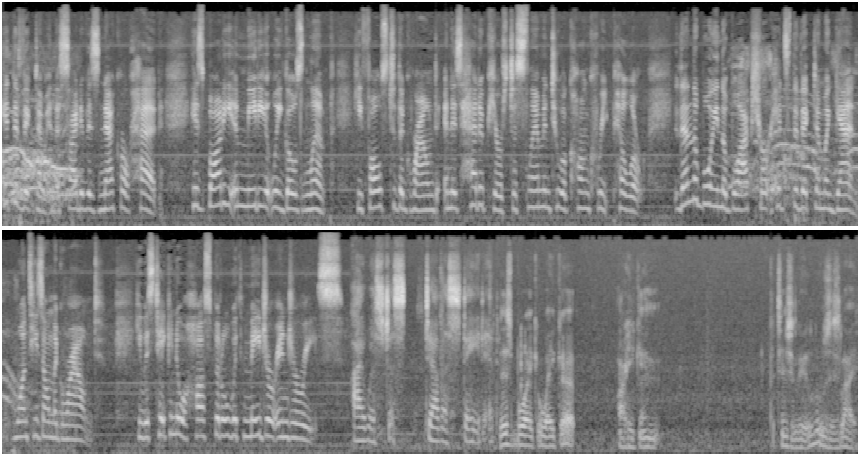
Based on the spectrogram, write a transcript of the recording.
hit the victim in the side of his neck or head. His body immediately goes limp. He falls to the ground and his head appears to slam into a concrete pillar. Then the boy in the black shirt hits the victim again once he's on the ground. He was taken to a hospital with major injuries. I was just devastated. This boy could wake up or he can potentially lose his life.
